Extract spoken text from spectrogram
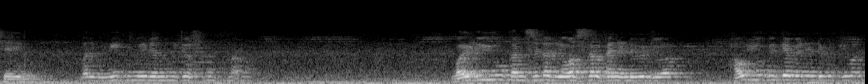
చేయదు. మరి మీకు మీరు ఎందుకు చేసుకుంటున్నారు? Why do you consider yourself an individual how you became an individual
